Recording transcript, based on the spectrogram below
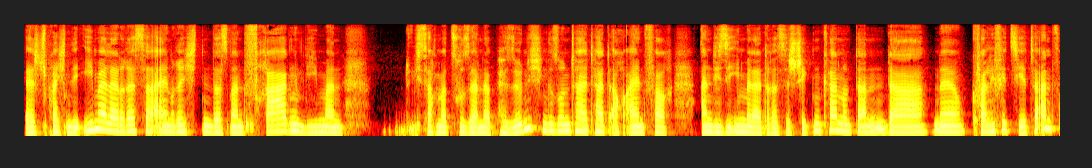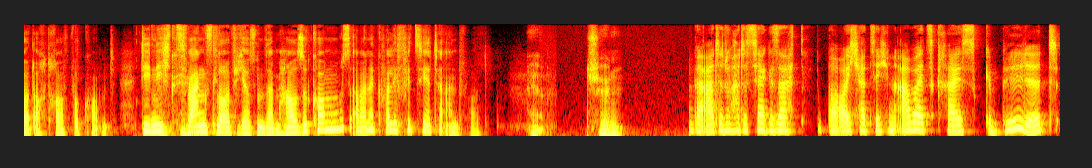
entsprechende E-Mail-Adresse einrichten, dass man Fragen, die man ich sag mal, zu seiner persönlichen Gesundheit hat, auch einfach an diese E-Mail-Adresse schicken kann und dann da eine qualifizierte Antwort auch drauf bekommt, die nicht okay. zwangsläufig aus unserem Hause kommen muss, aber eine qualifizierte Antwort. Ja, schön. Beate, du hattest ja gesagt, bei euch hat sich ein Arbeitskreis gebildet.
